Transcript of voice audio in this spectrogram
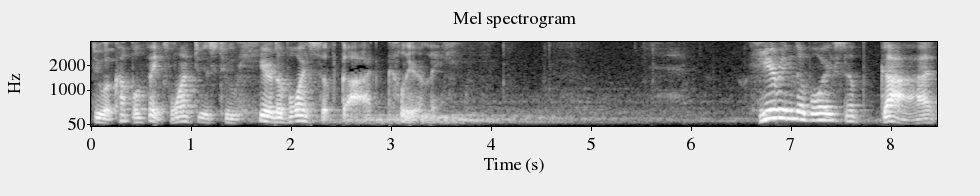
do a couple things. One is to hear the voice of God clearly. Hearing the voice of God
